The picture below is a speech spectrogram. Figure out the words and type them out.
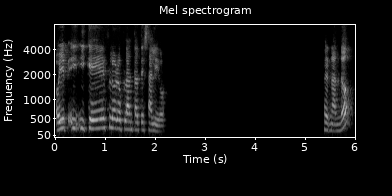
Oye, ¿y, y qué flor o planta te salió? Fernando.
